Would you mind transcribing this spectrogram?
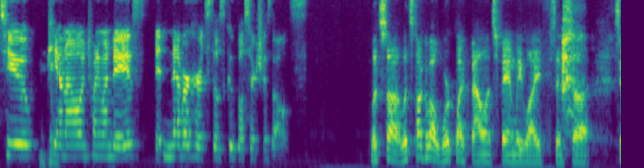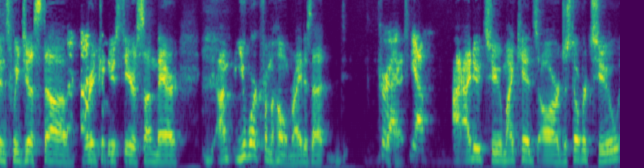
to Mhm. piano in 21 days, it never hurts those Google search results. Let's uh, let's talk about work-life balance, family life. Since uh, since we just uh, were introduced to your son there, I'm, you work from home, right? Is that Correct. Yeah. I, I do too. My kids are just over two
